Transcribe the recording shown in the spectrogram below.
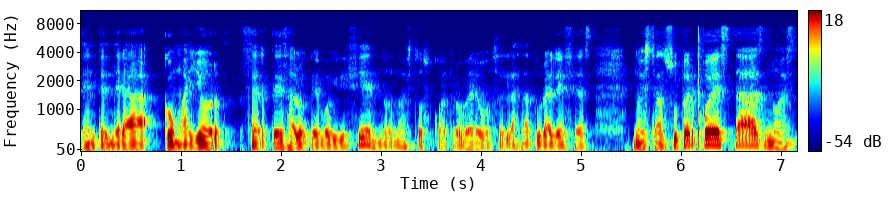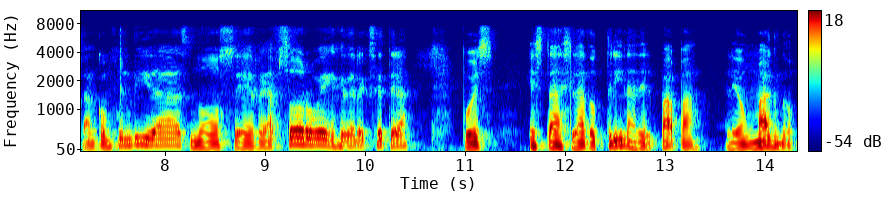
entenderá con mayor certeza lo que voy diciendo. ¿no? Estos cuatro verbos las naturalezas no están superpuestas, no están confundidas, no se reabsorben, etcétera, etcétera. Pues esta es la doctrina del Papa León Magno.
